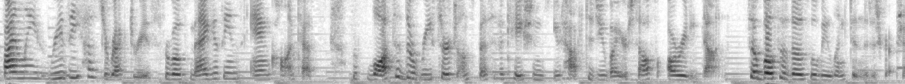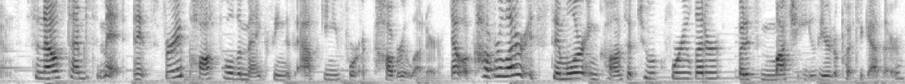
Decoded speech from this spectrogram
Finally, Reedsy has directories for both magazines and contests, with lots of the research on specifications you'd have to do by yourself already done. So both of those will be linked in the description. So now it's time to submit, and it's very possible the magazine is asking you for a cover letter. Now a cover letter is similar in concept to a query letter, but it's much easier to put together.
